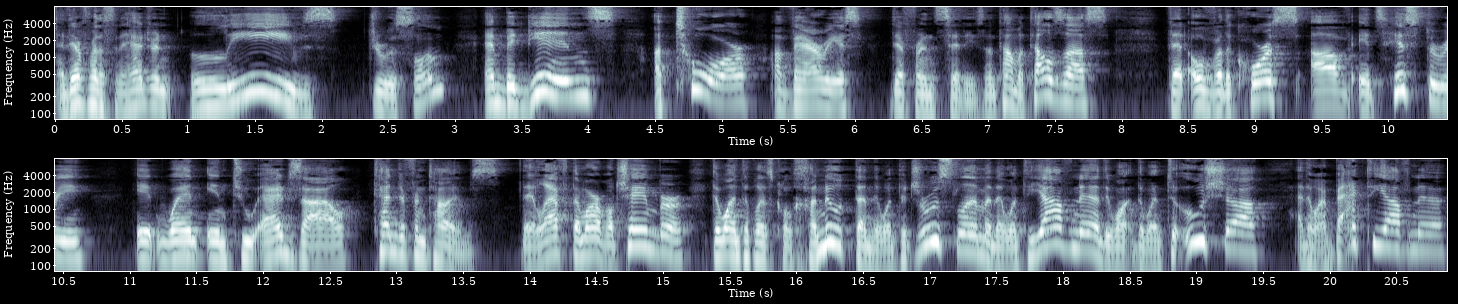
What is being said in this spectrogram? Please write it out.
And therefore the Sanhedrin leaves Jerusalem and begins a tour of various different cities. And the Talmud tells us that over the course of its history, it went into exile 10 different times. They left the marble chamber, they went to a place called Chanut, then they went to Jerusalem, and they went to Yavne, they went, they went to Usha, and they went back to Yavne,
